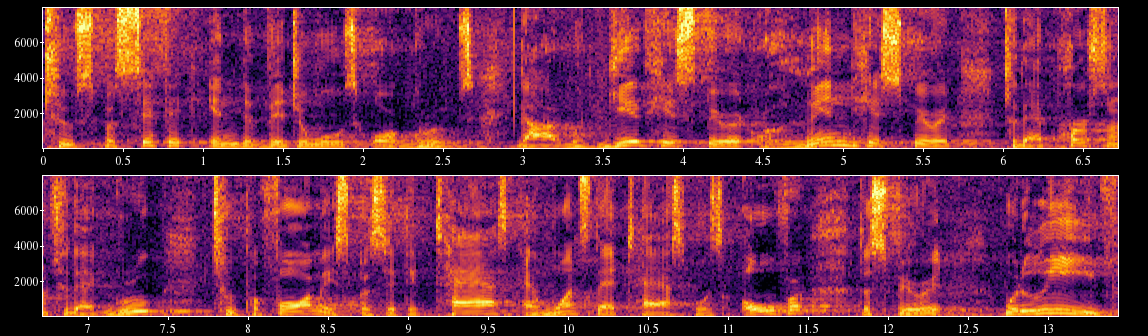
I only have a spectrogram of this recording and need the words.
to specific individuals or groups. God would give His Spirit or lend His Spirit to that person or to that group to perform a specific task, and once that task was over, the Spirit would leave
